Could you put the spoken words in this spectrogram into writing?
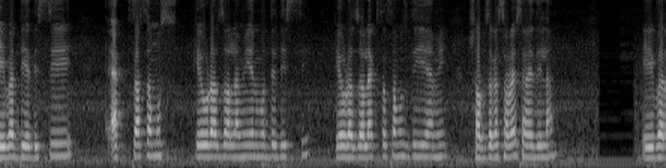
এইবার দিয়ে দিচ্ছি এক চা চামচ কেওড়া জল আমি এর মধ্যে দিচ্ছি। কেওড়া জল এক চা চামচ দিয়ে আমি সব জায়গায় ছড়াই ছড়াই দিলাম। এইবার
